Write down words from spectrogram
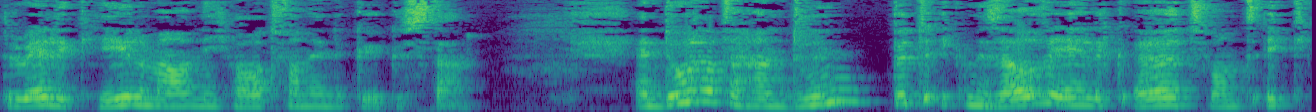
terwijl ik helemaal niet houd van in de keuken staan. En door dat te gaan doen, putte ik mezelf eigenlijk uit, want ik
